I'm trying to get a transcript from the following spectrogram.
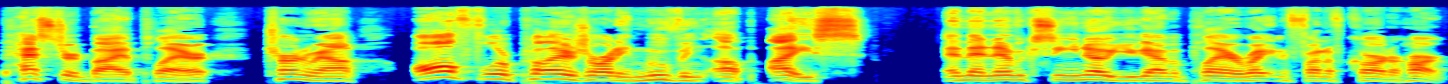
pestered by a player. Turn around, all four players are already moving up ice, and then next thing you know, you have a player right in front of Carter Hart.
